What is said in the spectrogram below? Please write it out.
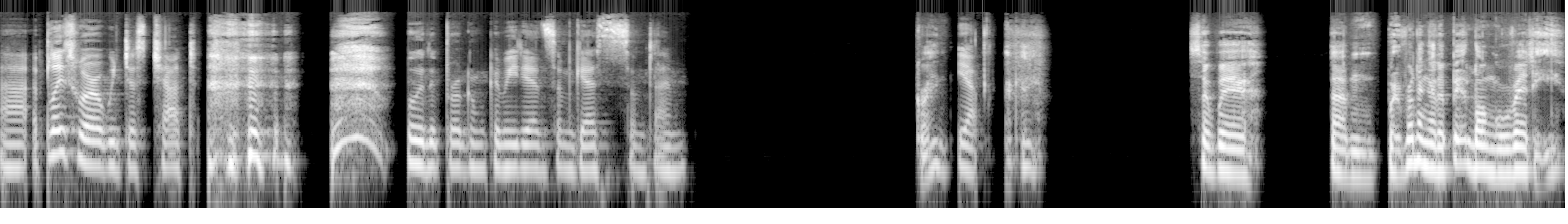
uh, uh a place where we just chat with the program committee and some guests sometime. Great. Yeah. Okay. So we're um, we're running it a bit long already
